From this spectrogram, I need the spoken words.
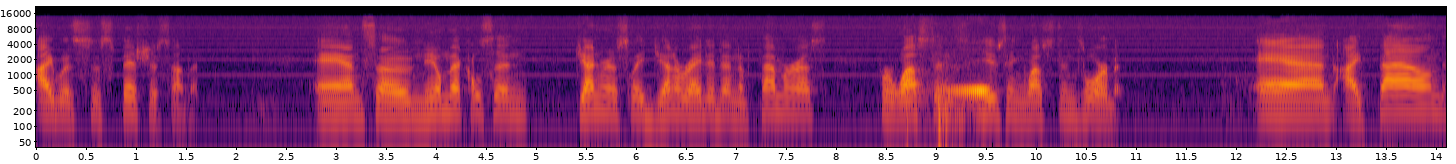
I was suspicious of it. And so Neil Michelsen generously generated an ephemeris for Weston's, using Weston's orbit. And I found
